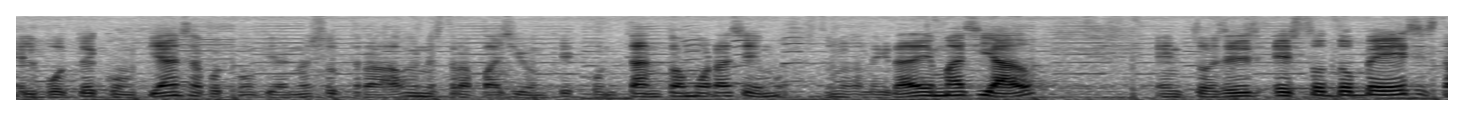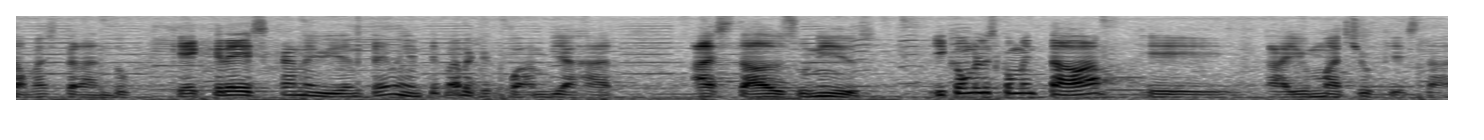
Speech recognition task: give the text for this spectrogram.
el voto de confianza, por confiar en nuestro trabajo y nuestra pasión que con tanto amor hacemos, esto nos alegra demasiado entonces estos dos bebés estamos esperando que crezcan evidentemente para que puedan viajar a Estados Unidos. Y como les comentaba, eh, hay un macho que está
